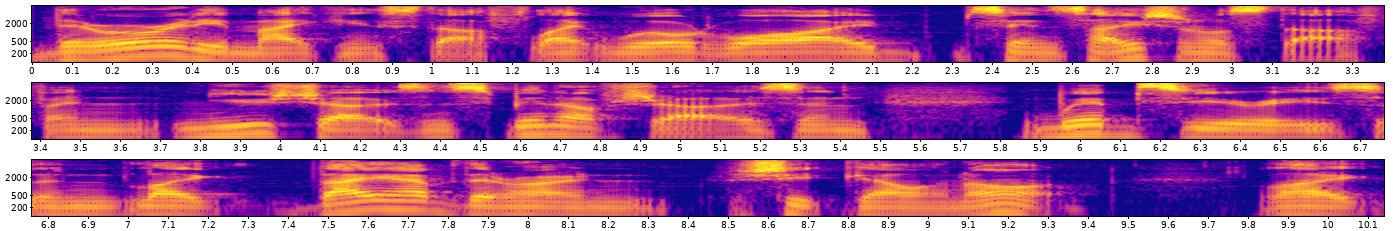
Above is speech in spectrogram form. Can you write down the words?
they're already making stuff like worldwide sensational stuff and new shows and spin-off shows and web series and like they have their own shit going on. Like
